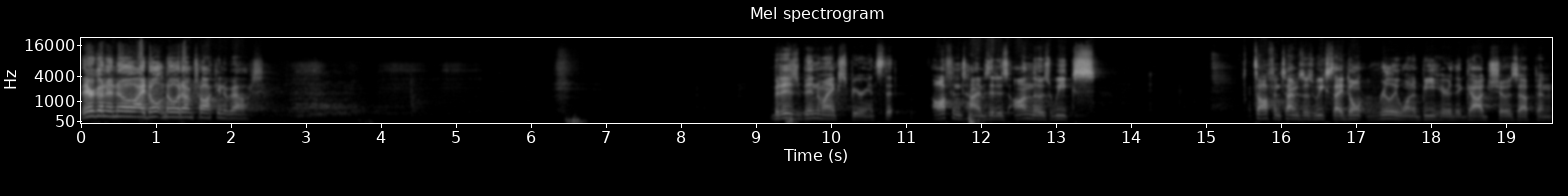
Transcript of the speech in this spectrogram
They're going to know I don't know what I'm talking about. But it has been my experience that oftentimes it is on those weeks, it's oftentimes those weeks that I don't really want to be here that God shows up and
